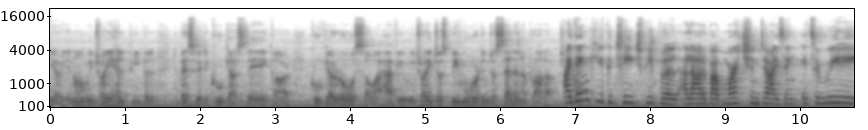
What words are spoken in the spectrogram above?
here, you know. We try to help people the best way to cook our steak or cook your roast or what have you. We try just be more than just selling a product. I know. think you could teach people a lot about merchandising. It's a really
